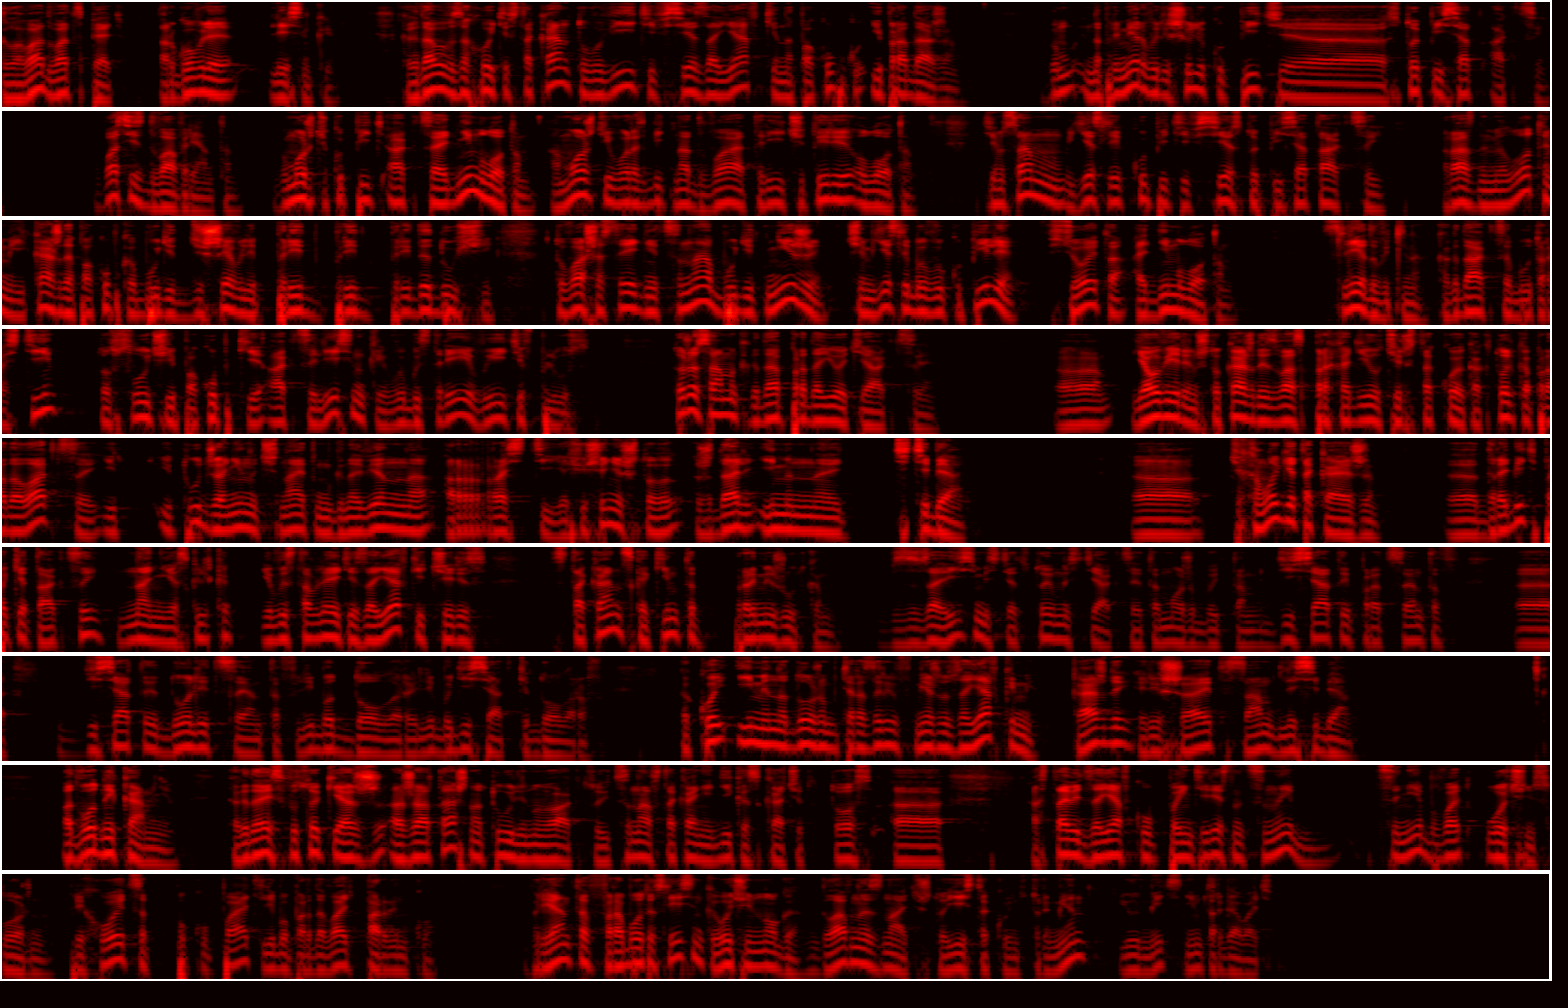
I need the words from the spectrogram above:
Глава 25. Торговля лесенкой. Когда вы заходите в стакан, то вы видите все заявки на покупку и продажи. Вы, например, вы решили купить 150 э, акций. У вас есть два варианта. Вы можете купить акции одним лотом, а можете его разбить на 2, 3, 4 лота. Тем самым, если купите все 150 акций разными лотами, и каждая покупка будет дешевле пред, пред, предыдущей, то ваша средняя цена будет ниже, чем если бы вы купили все это одним лотом. Следовательно, когда акция будет расти, то в случае покупки акций лесенкой вы быстрее выйдете в плюс. То же самое, когда продаете акции. Э, я уверен, что каждый из вас проходил через такое, как только продал акции, и, и тут же они начинают мгновенно расти. Ощущение, что ждали именно тебя. Э, технология такая же. Э, дробите пакет акций на несколько и выставляете заявки через стакан с каким-то промежутком зависимости от стоимости акции. Это может быть там десятый процентов, э, десятые доли центов, либо доллары, либо десятки долларов. Какой именно должен быть разрыв между заявками, каждый решает сам для себя. Подводные камни. Когда есть высокий аж, ажиотаж на ту или иную акцию, и цена в стакане дико скачет, то э, оставить заявку по интересной цене, цене бывает очень сложно. Приходится покупать либо продавать по рынку. Вариантов работы с лесенкой очень много. Главное знать, что есть такой инструмент и уметь с ним торговать.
